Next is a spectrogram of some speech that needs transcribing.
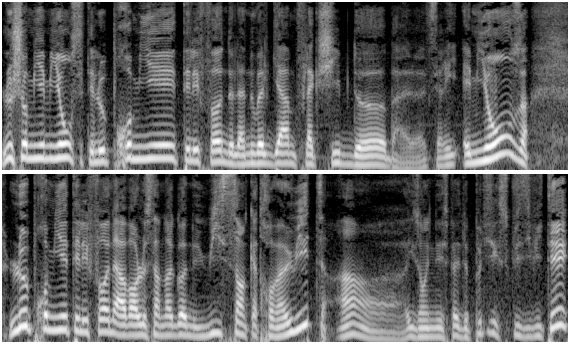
le Xiaomi Mi 11, c'était le premier téléphone de la nouvelle gamme flagship de bah, la série Mi 11, le premier téléphone à avoir le Snapdragon 888. Hein, euh, ils ont une espèce de petite exclusivité,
